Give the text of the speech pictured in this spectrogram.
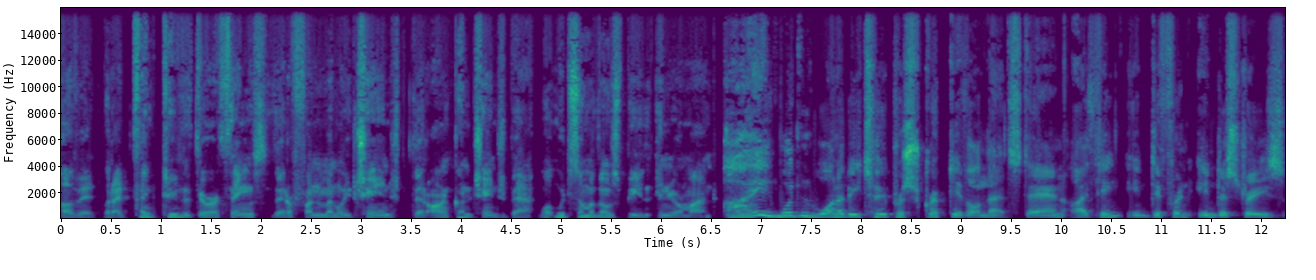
of it. But I think too that there are things that are fundamentally changed that aren't going to change back. What would some of those be in your mind? I wouldn't want to be too prescriptive on that, Stan. I think in different industries,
